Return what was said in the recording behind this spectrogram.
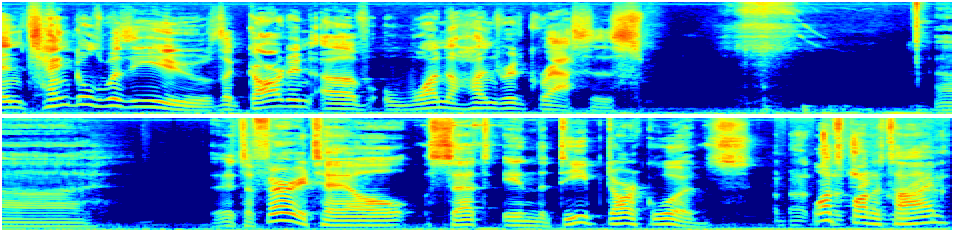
Entangled with You, The Garden of 100 Grasses. Uh, it's a fairy tale set in the deep, dark woods. Uh, Once upon a time,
